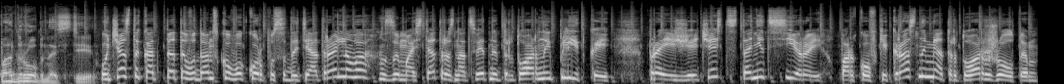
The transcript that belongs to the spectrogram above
Подробности. Участок от пятого Донского корпуса до Театрального замостят разноцветной тротуарной плиткой. Проезжая часть станет серой, парковки красными, а тротуар желтым.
